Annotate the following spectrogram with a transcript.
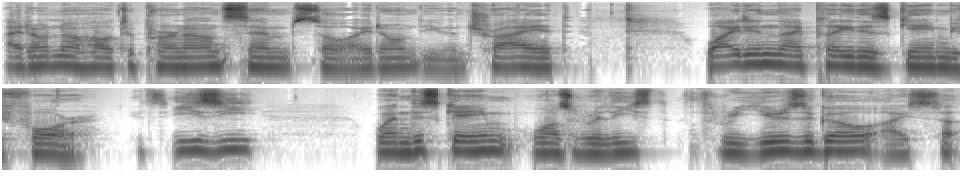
I don't know how to pronounce him, so I don't even try it. Why didn't I play this game before? It's easy. When this game was released three years ago, I, saw,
